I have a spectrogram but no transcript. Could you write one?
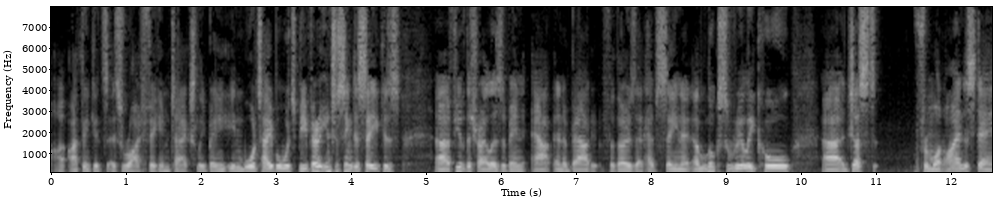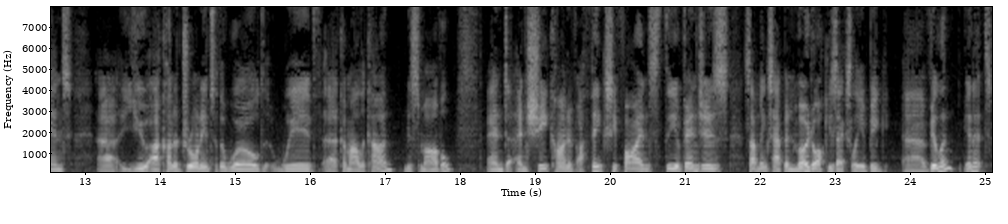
I, I think it's it's right for him to actually be in War Table, which would be very interesting to see because uh, a few of the trailers have been out and about for those that have seen it. It looks really cool. Uh, just from what I understand, uh, you are kind of drawn into the world with uh, Kamala Khan, Miss Marvel, and and she kind of I think she finds the Avengers. Something's happened. MODOK is actually a big uh, villain in it.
